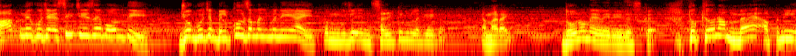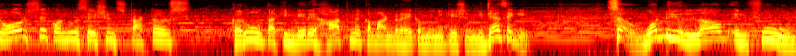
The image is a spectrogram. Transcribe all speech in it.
आपने कुछ ऐसी चीज़ें बोल दी जो मुझे बिल्कुल समझ में नहीं आई तो मुझे इंसल्टिंग लगेगा। एम आर आई दोनों में मेरी रिस्क है। तो क्यों ना मैं अपनी ओर से कॉन्वर्सेशन स्टार्टर्स करूँ, ताकि मेरे हाथ में कमांड रहे कम्युनिकेशन की। जैसे कि sir what do you love in food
